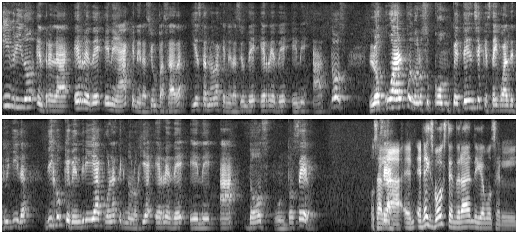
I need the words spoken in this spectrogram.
híbrido entre la RDNA generación pasada y esta nueva generación de RDNA 2. Lo cual, pues bueno, su competencia, que está igual de tullida, dijo que vendría con la tecnología RDNA 2.0. O sea, O sea- la- en, en Xbox tendrán, digamos, el,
